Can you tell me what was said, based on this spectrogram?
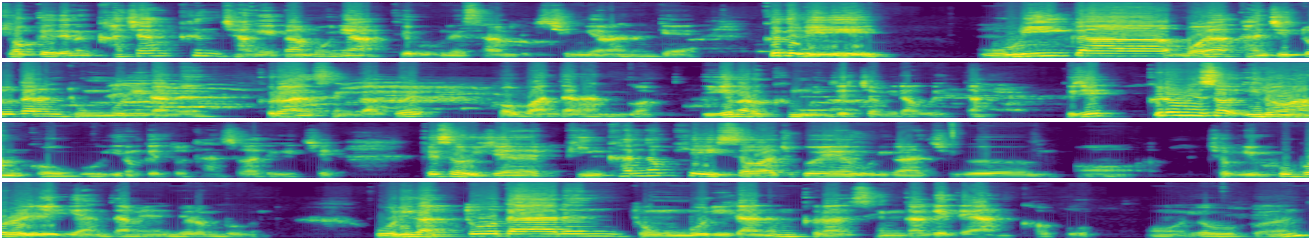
겪게 되는 가장 큰 장애가 뭐냐? 대부분의 사람들이 직면하는 게 그들이 우리가 뭐야 단지 또 다른 동물이라는 그러한 생각을 거부한다라는 것. 이게 바로 큰 문제점이라고 했다. 그지? 그러면서 이러한 거부, 이런 게 또 단서가 되겠지. 그래서 이제 빈칸 넣기에 있어가지고에 우리가 지금, 어, 저기 후보를 얘기한다면 이런 부분. 우리가 또 다른 동물이라는 그런 생각에 대한 거부, 어, 요 부분.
